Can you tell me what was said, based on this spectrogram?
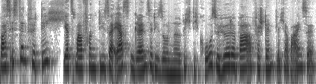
was ist denn für dich jetzt mal von dieser ersten Grenze, die so eine richtig große Hürde war, verständlicherweise,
